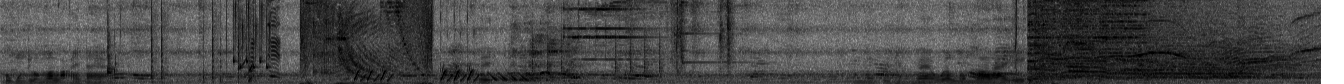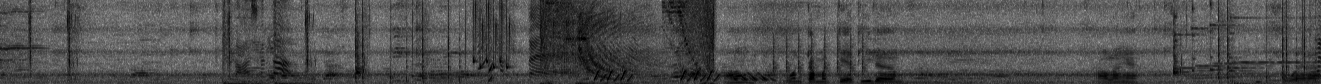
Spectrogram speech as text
พวกมึงล้มละลายแน่เฮ้ยทำไมกูเห็นแววว่าล้มละลายเอง มาเกตที่เดิม เอาแล้วไงสวยแล้ว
